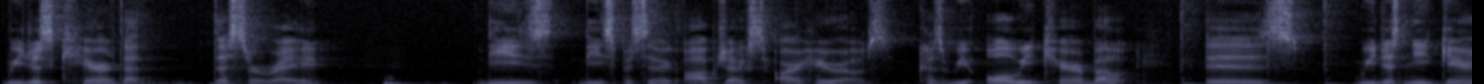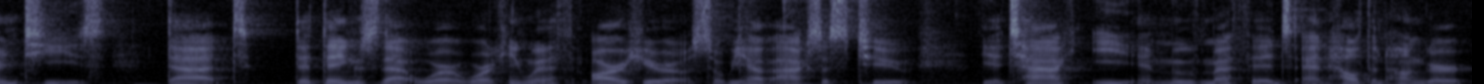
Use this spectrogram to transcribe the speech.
We just care that this array, these these specific objects are heroes because we all we care about is we just need guarantees that the things that we're working with are heroes. So we have access to the attack, eat, and move methods and health and hunger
